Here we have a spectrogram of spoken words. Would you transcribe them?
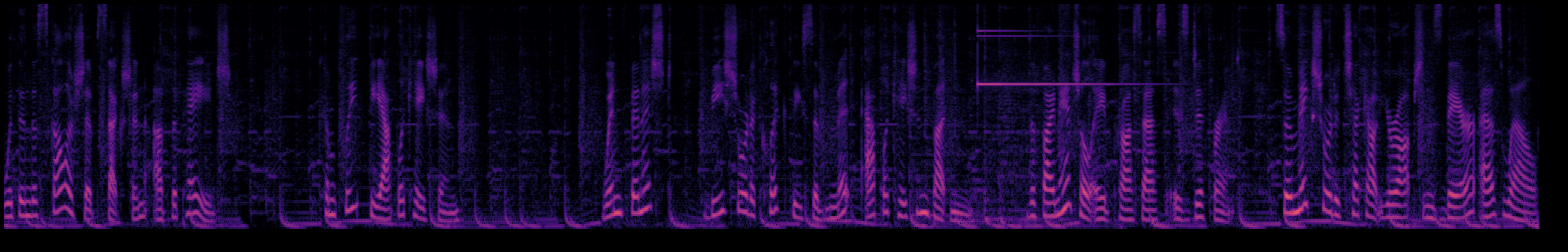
within the Scholarships section of the page. Complete the application. When finished, be sure to click the Submit Application button. The financial aid process is different, so make sure to check out your options there as well.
